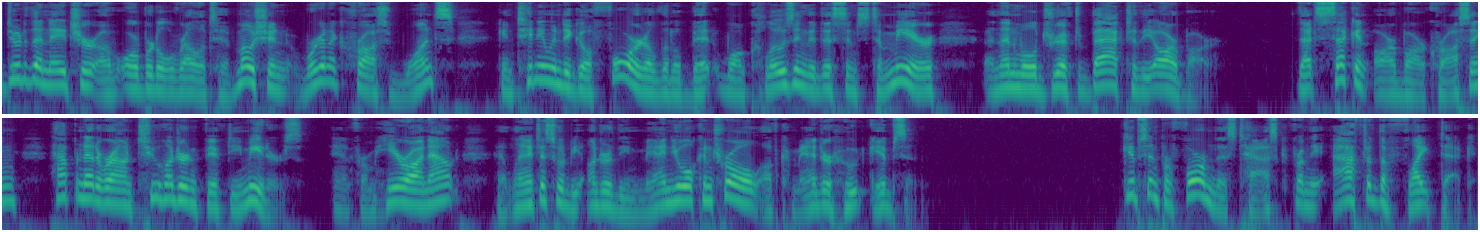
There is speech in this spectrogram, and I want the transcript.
due to the nature of orbital relative motion, we're going to cross once, continuing to go forward a little bit while closing the distance to Mir, and then we'll drift back to the R bar. That second R bar crossing happened at around 250 meters, and from here on out, Atlantis would be under the manual control of Commander Hoot Gibson. Gibson performed this task from the aft of the flight deck,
